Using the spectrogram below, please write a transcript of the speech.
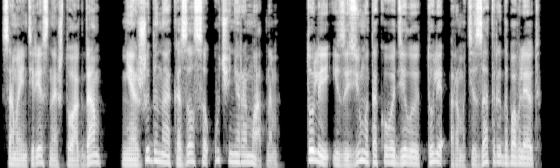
Самое интересное, что Агдам неожиданно оказался очень ароматным. То ли из изюма такого делают, то ли ароматизаторы добавляют.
